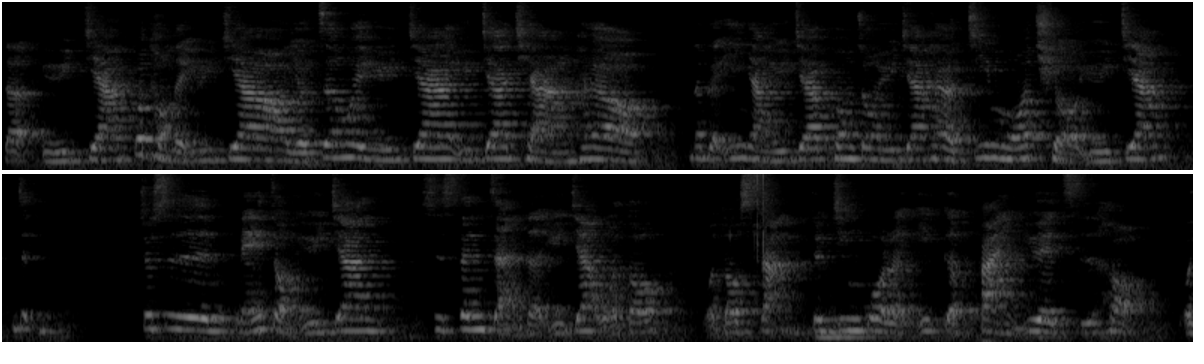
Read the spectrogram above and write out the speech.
的瑜伽，不同的瑜伽哦，有正位瑜伽、瑜伽墙，还有。那个阴阳瑜伽、空中瑜伽，还有筋膜球瑜伽，这就是每一种瑜伽是伸展的瑜伽，我都我都上。就经过了一个半月之后，我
